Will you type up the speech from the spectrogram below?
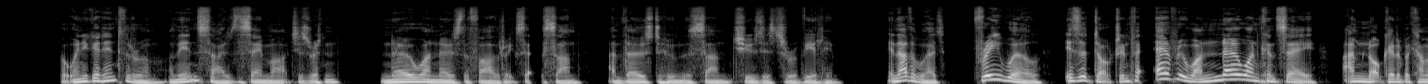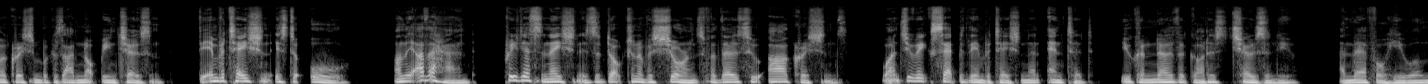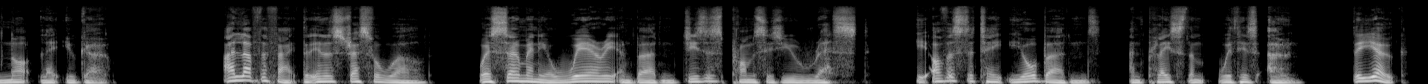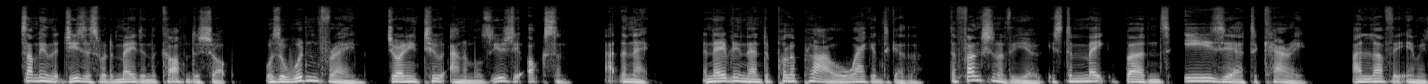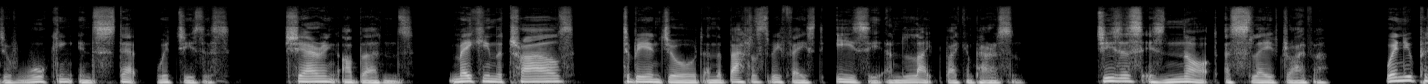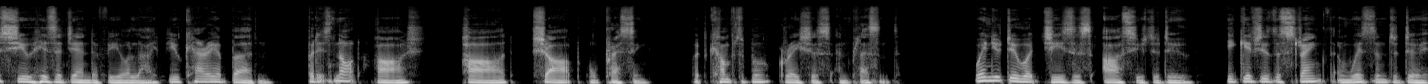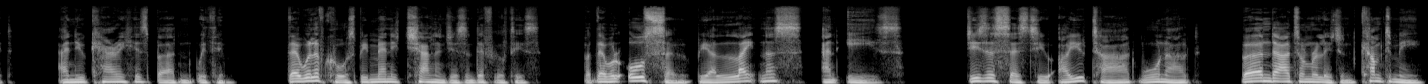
But when you get into the room, on the inside of the same arch is written, No one knows the Father except the Son, and those to whom the Son chooses to reveal him. In other words, free will is a doctrine for everyone. No one can say, I'm not going to become a Christian because I've not been chosen. The invitation is to all. On the other hand, predestination is a doctrine of assurance for those who are Christians. Once you've accepted the invitation and entered, you can know that God has chosen you, and therefore he will not let you go. I love the fact that in a stressful world, where so many are weary and burdened, Jesus promises you rest. He offers to take your burdens and place them with his own. The yoke Something that Jesus would have made in the carpenter's shop was a wooden frame joining two animals, usually oxen, at the neck, enabling them to pull a plough or wagon together. The function of the yoke is to make burdens easier to carry. I love the image of walking in step with Jesus, sharing our burdens, making the trials to be endured and the battles to be faced easy and light by comparison. Jesus is not a slave driver. When you pursue His agenda for your life, you carry a burden, but it's not harsh, hard, sharp, or pressing, but comfortable, gracious, and pleasant. When you do what Jesus asks you to do, He gives you the strength and wisdom to do it, and you carry His burden with Him. There will, of course, be many challenges and difficulties, but there will also be a lightness and ease. Jesus says to you, Are you tired, worn out, burned out on religion? Come to me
